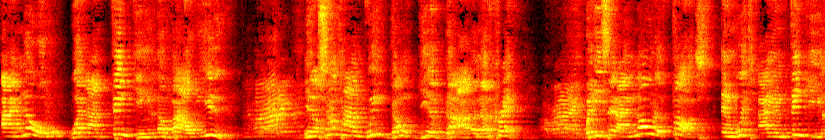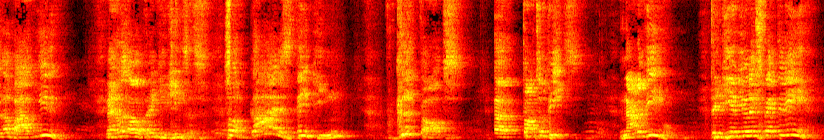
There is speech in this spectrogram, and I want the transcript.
I know what I'm thinking about you. You know, sometimes we don't give God enough credit. But he said, I know the thoughts in which I am thinking about you. Now, oh, thank you, Jesus. So if God is thinking good thoughts, uh, thoughts of peace, not of evil, to give you an expected end.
